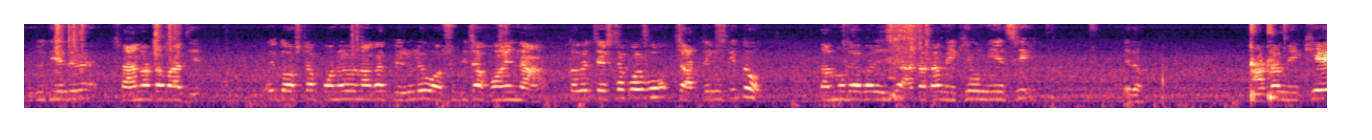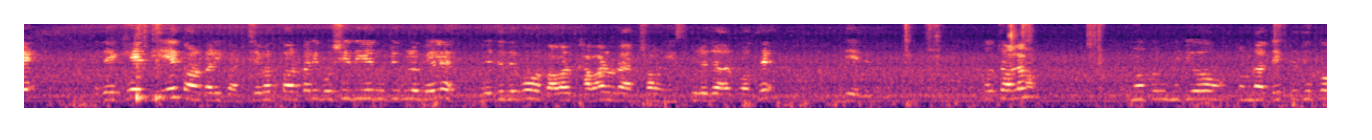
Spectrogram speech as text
পুজো দিয়ে দেবে। সাড়ে নটা বাজে। ওই দশটা পনেরো নাগাদ বেরোলেও অসুবিধা হয় না। তবে চেষ্টা করব, চারটে রুটি তো, তার মধ্যে আবার এই যে আটাটা মেখেও নিয়েছি। এরকম আটা মেখে রেখে দিয়ে তরকারি কাটছি এবার তরকারি বসিয়ে দিয়ে রুটিগুলো বেলে ভেজে দেবো, ওর বাবার খাবার ওরা একসঙ্গে স্কুলে যাওয়ার পথে দিয়ে দেবো। তো চলো, নতুন ভিডিও তোমরা দেখতে থেকো।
